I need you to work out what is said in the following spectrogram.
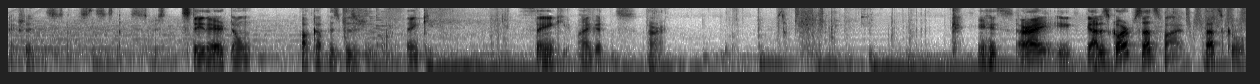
Actually, this is nice, this is nice. Just stay there, don't fuck up his position for me. Thank you. Thank you, my goodness. Alright. All right, he got his corpse. That's fine. That's cool.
